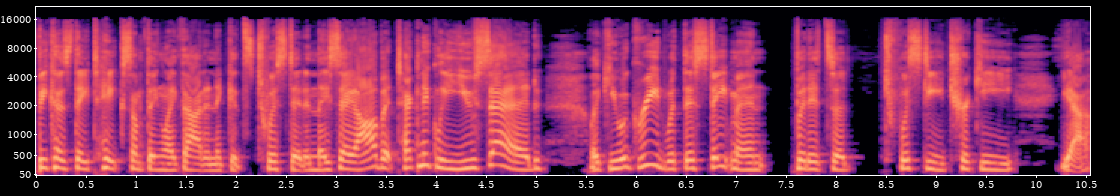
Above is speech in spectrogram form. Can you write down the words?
because they take something like that and it gets twisted and they say, ah, but technically you said, like you agreed with this statement, but it's a twisty, tricky, yeah.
